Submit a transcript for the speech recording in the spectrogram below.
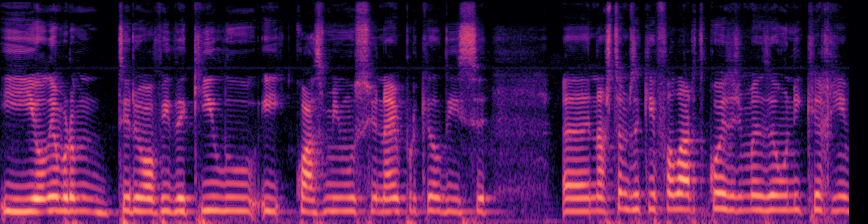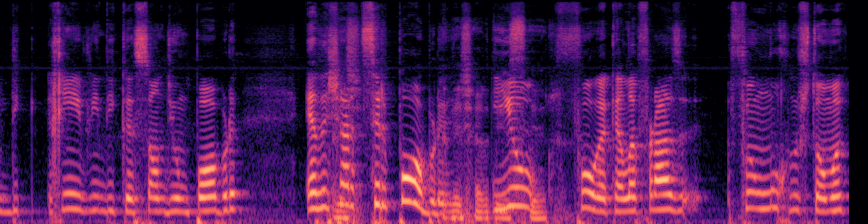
E eu lembro-me de ter ouvido aquilo e quase me emocionei porque ele disse: "Ah, Nós estamos aqui a falar de coisas, mas a única reivindic- reivindicação de um pobre é deixar Deixa- de ser pobre. é de e eu, ser. fogo, aquela frase foi um murro no estômago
